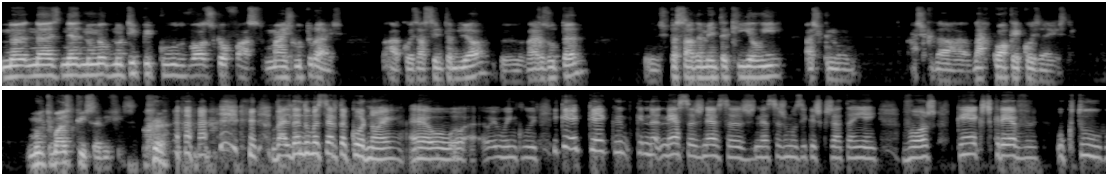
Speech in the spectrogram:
na, na, no, meu, no típico de vozes que eu faço, mais guturais, a coisa assenta melhor, uh, vai resultando. Uh, espaçadamente aqui e ali, acho que não, acho que dá, dá qualquer coisa extra. Muito mais do que isso é difícil. Vai-lhe dando uma certa cor, não é? É o, o incluir. E quem é, quem é que, que, nessas, nessas, nessas músicas que já têm voz, quem é que escreve o que tu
